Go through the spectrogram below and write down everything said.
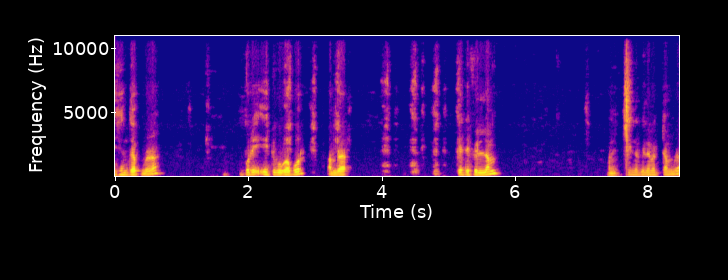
এখান থেকে আপনারা উপরে এইটুকু কাপড় আমরা কেটে ফেললাম। মানে চিহ্ন দিলাম একটা আমরা।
